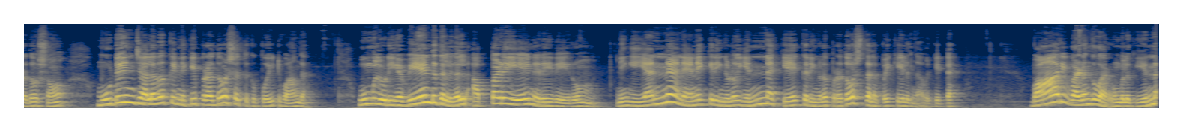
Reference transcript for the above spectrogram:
பிரதோஷம் முடிஞ்ச அளவுக்கு இன்றைக்கி பிரதோஷத்துக்கு போயிட்டு வாங்க. உங்களுடைய வேண்டுதல்கள் அப்படியே நிறைவேறும். நீங்கள் என்ன நினைக்கிறீங்களோ என்ன கேட்குறீங்களோ பிரதோஷத்தில் போய் கேளுங்க அவர்கிட்ட. வாரி வழங்குவார். உங்களுக்கு என்ன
